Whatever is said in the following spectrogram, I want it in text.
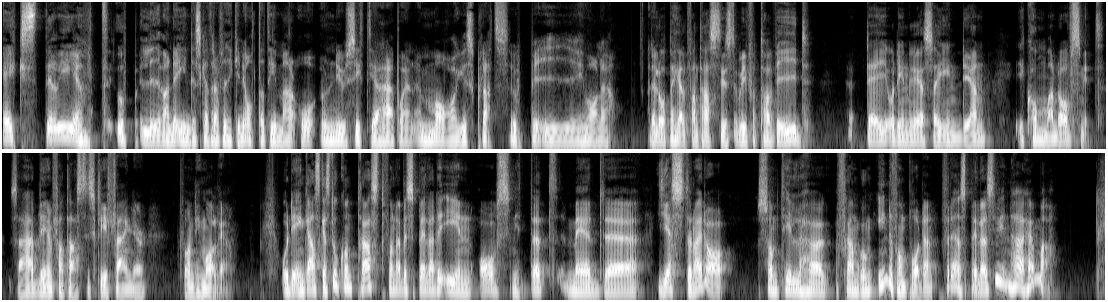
extremt upplivande indiska trafiken i åtta timmar och, och nu sitter jag här på en, en magisk plats uppe i Himalaya. Det låter helt fantastiskt och vi får ta vid dig och din resa i Indien i kommande avsnitt. Så här blir en fantastisk cliffhanger från Himalaya. Och det är en ganska stor kontrast från när vi spelade in avsnittet med eh, gästerna idag som tillhör Framgång inifrån-podden, för den spelades ju in här hemma.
